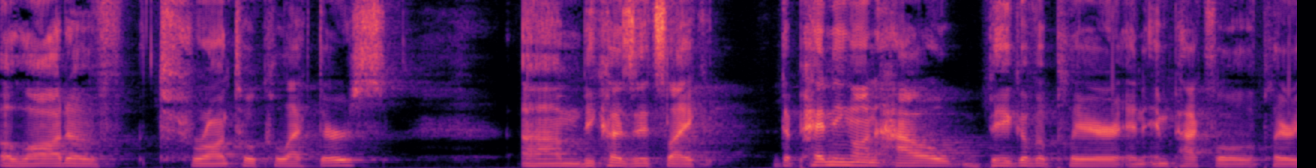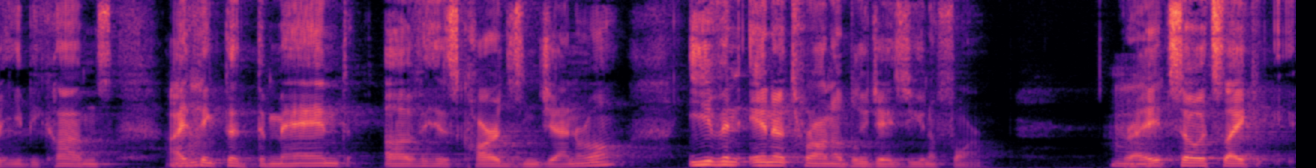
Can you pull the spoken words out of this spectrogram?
a lot of Toronto collectors um, because it's like, depending on how big of a player and impactful of a player he becomes, mm-hmm. I think the demand of his cards in general, even in a Toronto Blue Jays uniform, mm. right? So it's like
